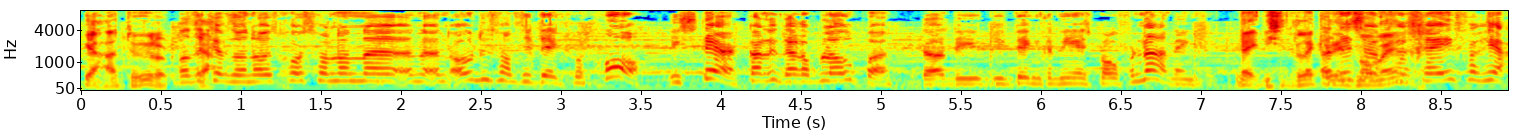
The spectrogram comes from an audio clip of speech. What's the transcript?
Ja, natuurlijk. Want ik heb nog nooit gehoord van een, een, een, olifant die denkt van... Goh, die ster, kan ik daarop lopen? Die, die denkt er niet eens boven na, denk ik. Nee, die zit lekker dat in het moment. Dat is een gegeven, ja.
